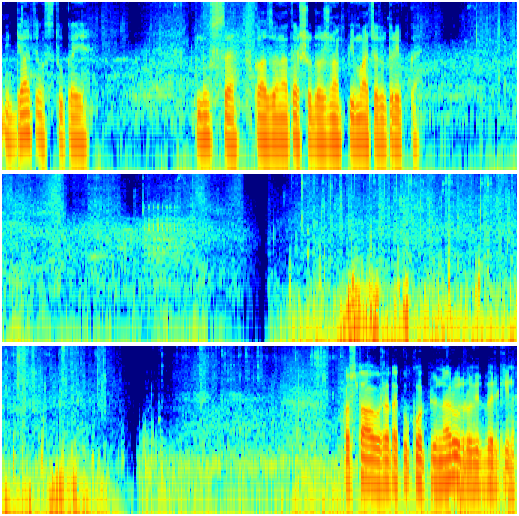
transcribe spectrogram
І дятел стукає. Ну все, вказує на те, що должна пійматися тут рибка. Поставив вже таку копію на рудру від Беркінг.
